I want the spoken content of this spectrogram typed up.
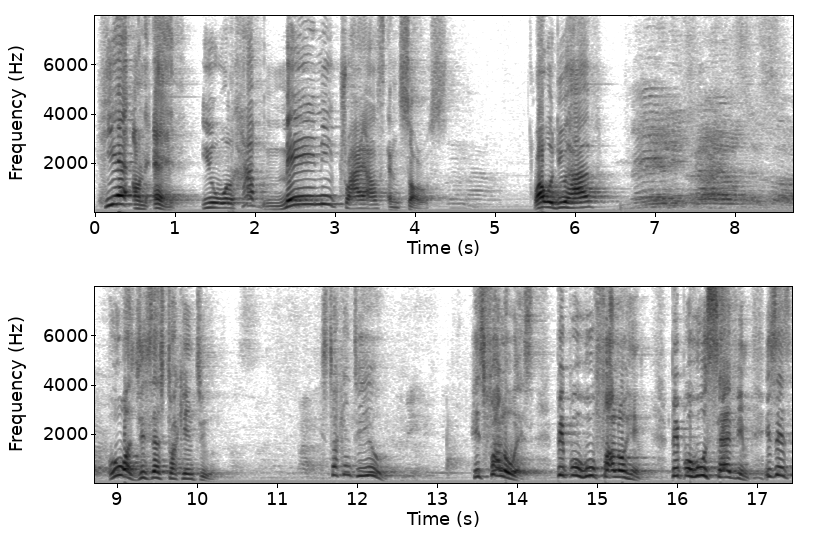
Here on earth, you will have many trials and sorrows. What would you have? Who was Jesus talking to? He's talking to you. His followers, people who follow him, people who serve him. He says,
